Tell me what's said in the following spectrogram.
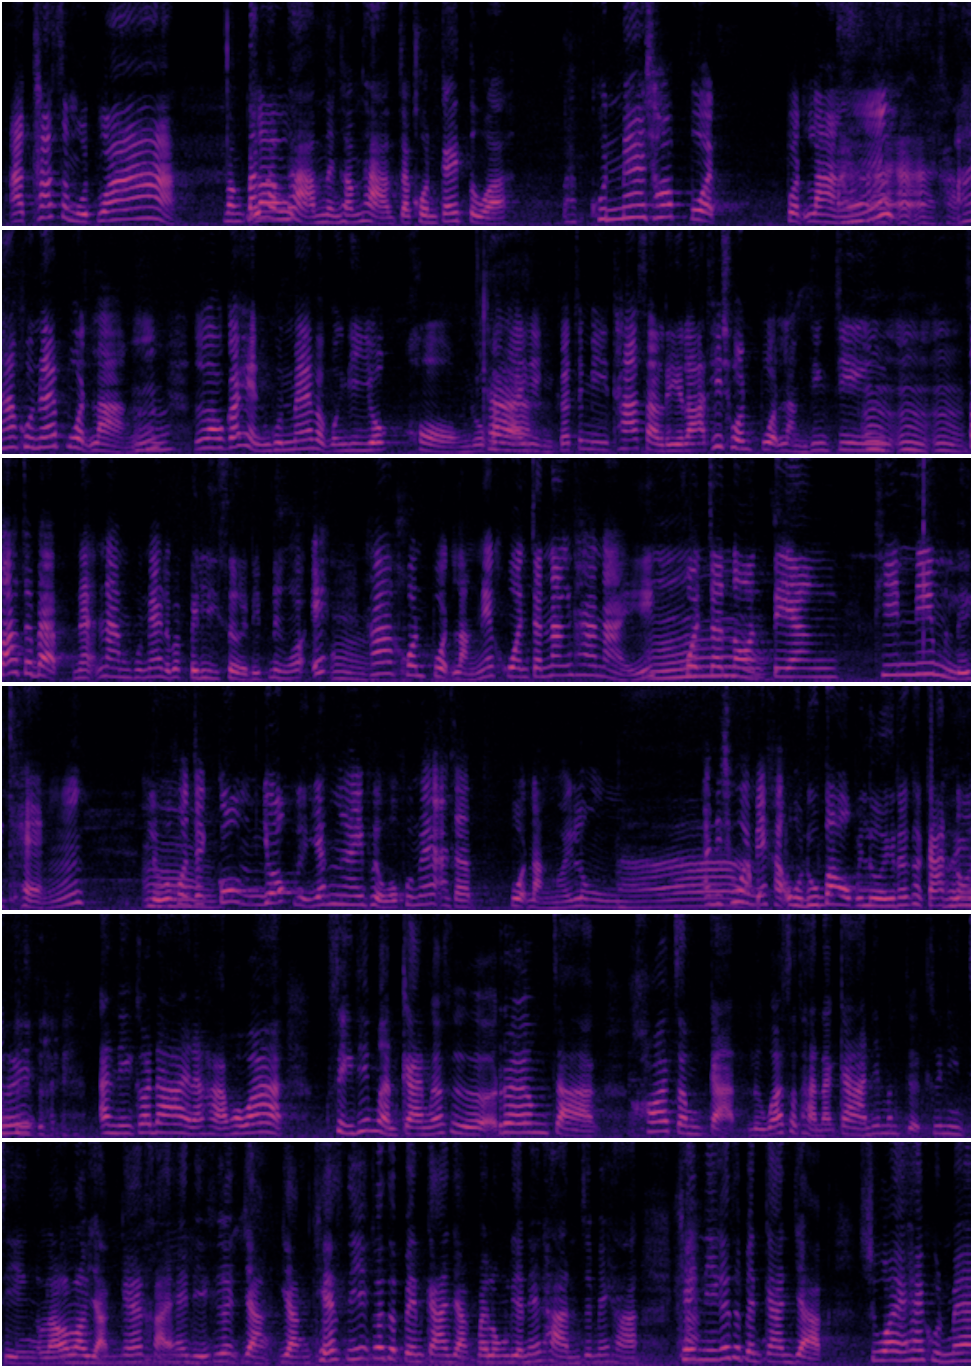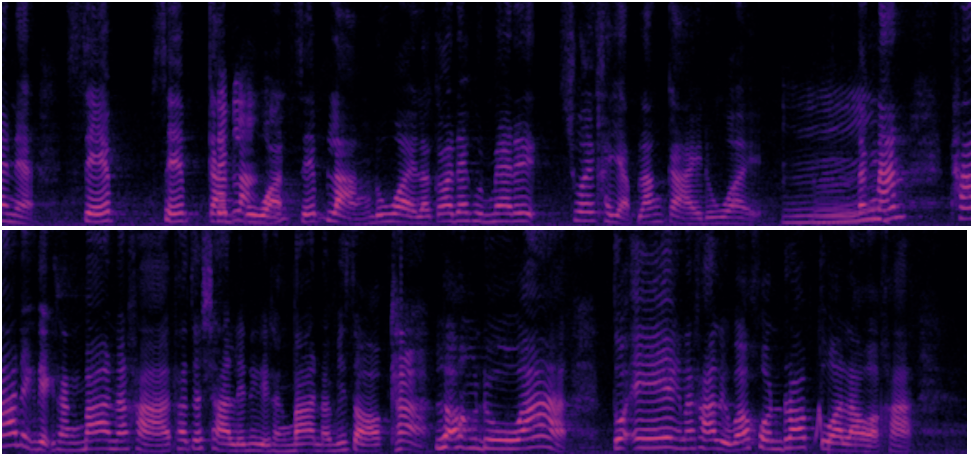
อะถ้าสมมติว่า ลองตั้งเรา คำถามหนึ่งคำถามจากคนใกล้ตัวแบบคุณแม่ชอบปวดปวดหลังอ่าอ่าอ่าค่ะ อ่าคุณแม่ปวดหลัง อือฮึเราก็เห็นคุณแม่แบบบางทียกของยกอะไรค่ะ อย่างนี้ก็จะมีท่าสรีระที่ชวนปวดหลังจริง อืมๆอืมอืมก็อาจจะแบบแนะนำคุณแม่หรือว่าไปรีเสิร์ชนิดนึงว่าเอ๊ะอืมถ้าคนปวดหลังเนี่ยควรจะนั่งท่าไหน อืมควรจะนอนเตียงที่นิ่มหรือแข็ง หรือว่าอืม ควรจะก้มยกหรือยังไง เผื่อว่าคุณแม่อาจจะปวดหลังน้อยลง อ่า อันนี้ช่วยไหมคะ โอ้ดูเบาไปเลยนะกับการนอนเฮ้ตื่ยนสาย อันนี้ก็ได้นะคะ เพราะว่าสิ่งที่เหมือนกันก็คือเริ่มจากข้อจำกัดหรือว่าสถานการณ์ที่มันเกิดขึ้นจริงๆ แล้วเราอยากแก้ไขให้ดีขึ้นอย่างอย่างเคสนี้ก็จะเป็นการอยากไปโรงเรียนให้ทันใช่ไหมคะ เคสนี้ก็จะเป็นการอยากช่วยให้คุณแม่เนี่ยเซฟเซฟกาเซรฟหลังปวดเซฟหลังด้วย แล้วก็ได้คุณแม่ได้ช่วยขยับร่างกายด้วย อือืมมดังนั้น ถ้าเด็กๆทางบ้านนะคะ ถ้าจะชาเลนจ์เด็กๆทางบ้านนะพี่ซอฟค่ะ ลองดูว่าตัวเองนะคะ หรือว่าคนรอบตัวเราอะค่ะ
